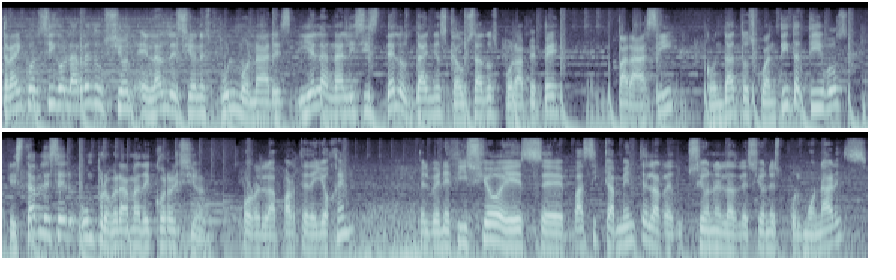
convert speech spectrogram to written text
traen consigo la reducción en las lesiones pulmonares y el análisis de los daños causados por APP, para así, con datos cuantitativos, establecer un programa de corrección. Por la parte de Jochen, el beneficio es eh, básicamente la reducción en las lesiones pulmonares.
